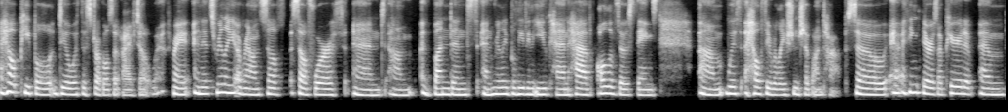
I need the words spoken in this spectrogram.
I help people deal with the struggles that I've dealt with, right? And it's really around self self worth and um, abundance, and really believing that you can have all of those things um, with a healthy relationship on top. So I think there's a period of um,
